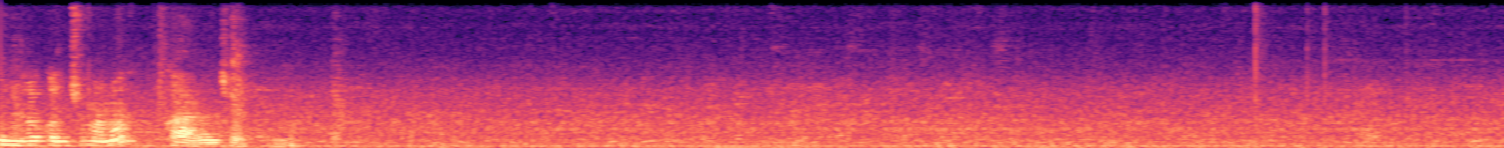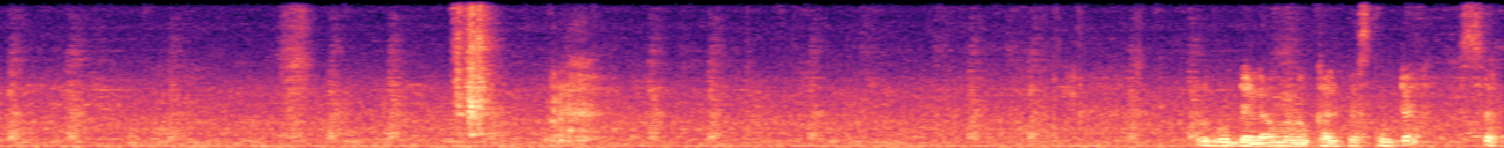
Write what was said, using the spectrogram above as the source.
ఇందులో కొంచెం మనం కారం చేస్తున్నాం ఇప్పుడు గుడ్డెలా మనం కలిపేసుకుంటే సరే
